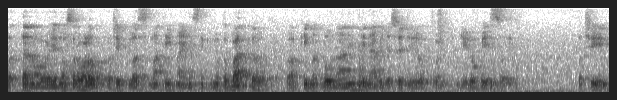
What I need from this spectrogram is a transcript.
વત્તાનો એનો સરવાળો, પછી પ્લસમાંથી માઇનસની કિંમતો બાદ કરો, તો આ કિંમત બહુ નાની થઈને આવી જશે ઝીરો પોઈન્ટ ઝીરો બે સોરી. પછી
